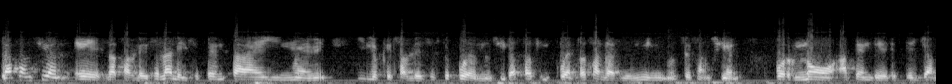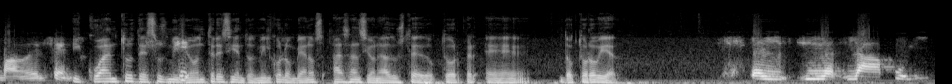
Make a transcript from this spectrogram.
La sanción eh, la establece la ley 79 y lo que establece es que podemos ir hasta 50 salarios mínimos de sanción por no atender el llamado del censo. ¿Y cuántos de esos millón trescientos mil colombianos ha sancionado usted, doctor, eh, doctor Oviedo? El, la, la política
